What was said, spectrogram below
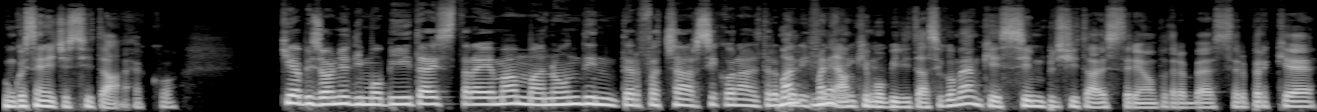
con queste necessità, ecco. Chi ha bisogno di mobilità estrema, ma non di interfacciarsi con altre ma, periferiche. Ma neanche mobilità, secondo me anche semplicità estrema potrebbe essere, perché...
